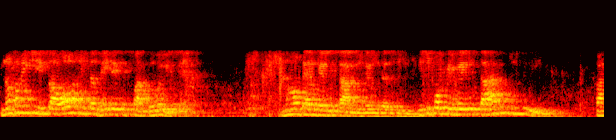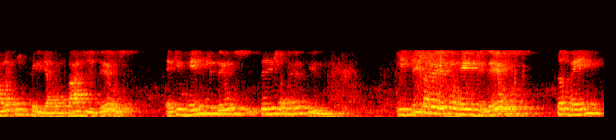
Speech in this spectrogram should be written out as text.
Não somente isso, a ordem também desses fatores não altera o resultado, digamos assim. Isso porque o resultado de fazer cumprir a vontade de Deus é que o reino de Deus seja estabelecido. E se estabelecer o reino de Deus, também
